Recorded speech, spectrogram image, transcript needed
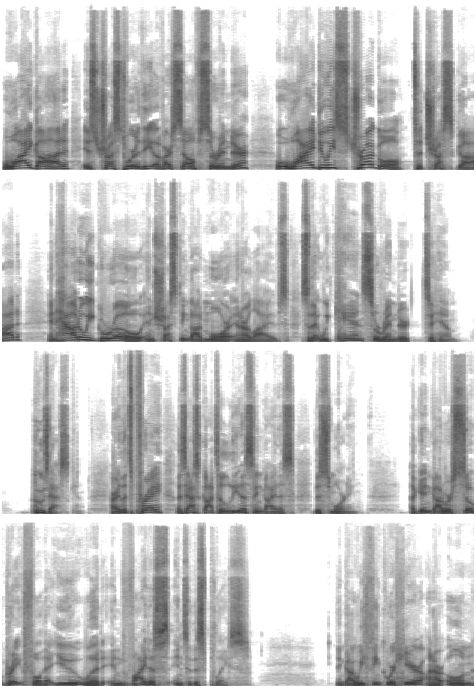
why God is trustworthy of our self surrender. Why do we struggle to trust God? And how do we grow in trusting God more in our lives so that we can surrender to Him? Who's asking? All right, let's pray. Let's ask God to lead us and guide us this morning. Again, God, we're so grateful that you would invite us into this place. And God, we think we're here on our own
